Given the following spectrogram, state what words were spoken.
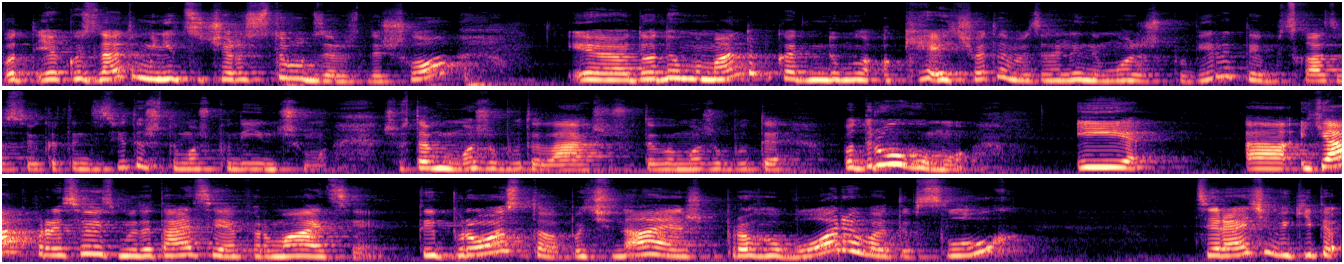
от якось, знаєте, мені це через труд завжди йшло. І е, до одного моменту, поки я не думала, окей, що ти взагалі не можеш повірити і скласти свою картинці світу, що ти можеш по-іншому, що в тебе може бути легше, що в тебе може бути по-другому. І е, як працюють медитації і афірмації? Ти просто починаєш проговорювати вслух ці речі, в які ти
